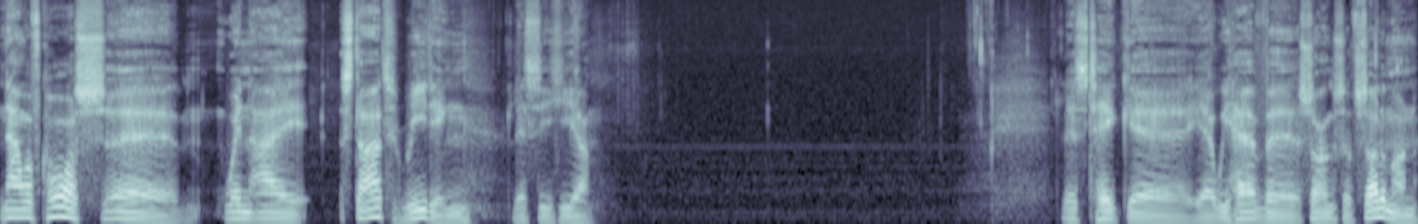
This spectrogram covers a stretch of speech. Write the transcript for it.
Now, of course, uh, when I start reading, let's see here. let's take uh, yeah we have uh, songs of solomon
